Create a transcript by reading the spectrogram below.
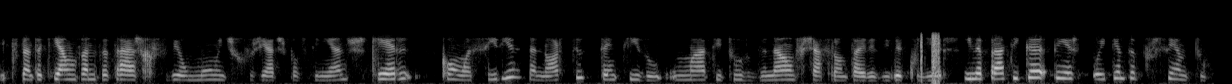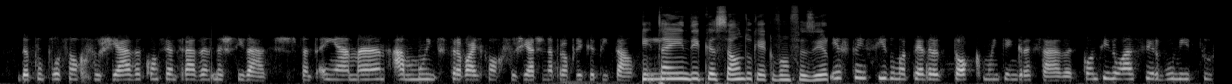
e portanto aqui há uns anos atrás recebeu muitos refugiados palestinianos, quer com a Síria, a norte, tem tido uma atitude de não fechar fronteiras e de acolher, e na prática tem este 80% da população refugiada concentrada nas cidades. Portanto, em Amman há muito trabalho com refugiados na própria capital. E, e tem indicação do que é que vão fazer? Esse tem sido uma pedra de toque muito engraçada. Continua a ser bonito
